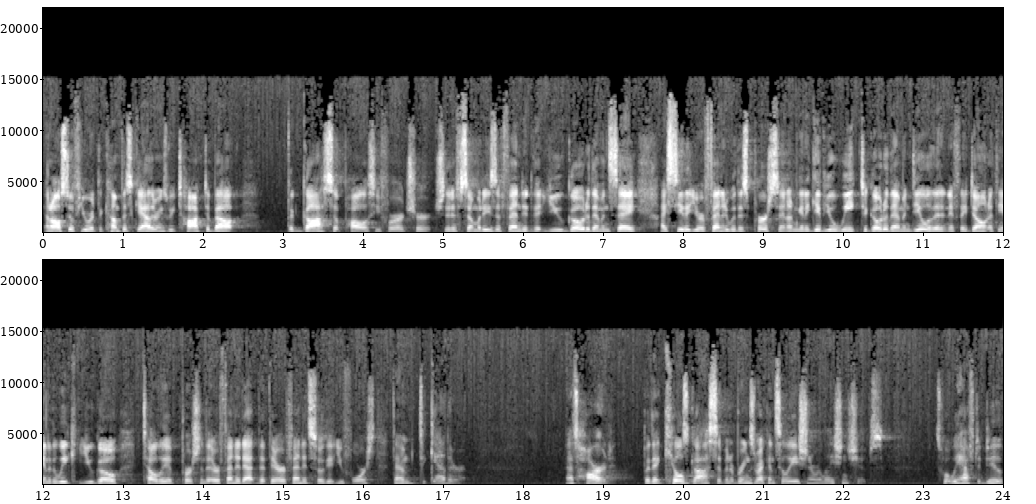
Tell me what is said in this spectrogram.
And also, if you were at the Compass gatherings, we talked about the gossip policy for our church. That if somebody's offended, that you go to them and say, I see that you're offended with this person. I'm going to give you a week to go to them and deal with it. And if they don't, at the end of the week, you go tell the person they're offended at that they're offended so that you force them together. That's hard, but that kills gossip and it brings reconciliation in relationships. It's what we have to do.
